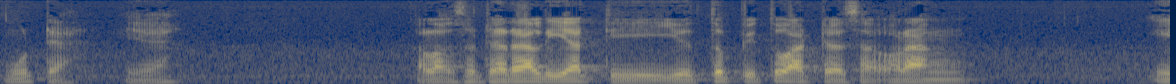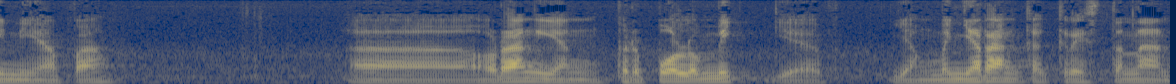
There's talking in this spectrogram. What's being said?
Mudah, ya. Kalau saudara lihat di YouTube itu ada seorang ini apa uh, orang yang berpolemik ya, yang menyerang kekristenan.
